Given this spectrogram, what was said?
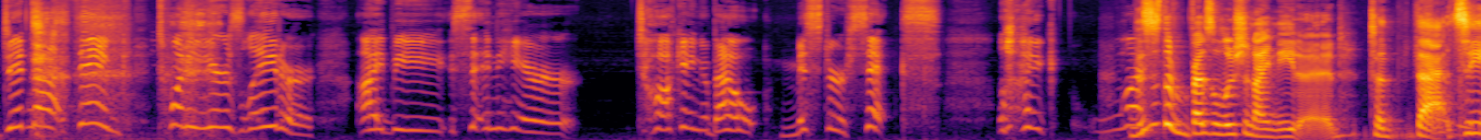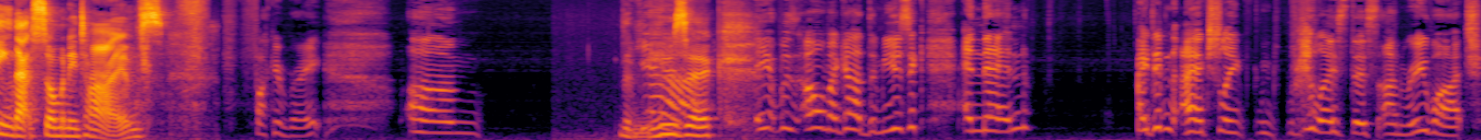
Did not think 20 years later I'd be sitting here talking about Mr. Six. Like, what? this is the resolution I needed to that, seeing that so many times. fucking right. Um, The Yeah. music. it was oh my god the music and then i didn't i actually realize this on rewatch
